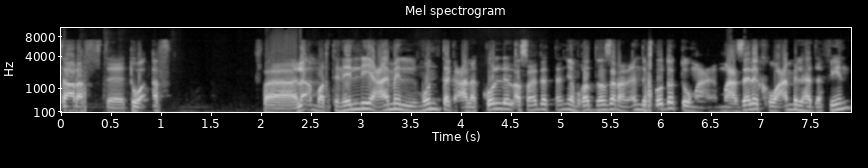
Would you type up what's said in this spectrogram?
تعرف توقفه. فلا مارتينيلي عامل منتج على كل الأصعدة الثانية بغض النظر عن ال end product ومع ذلك هو عامل هدفين.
